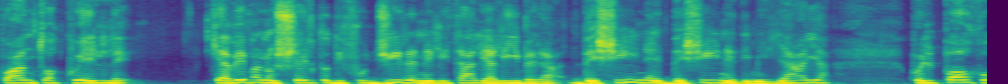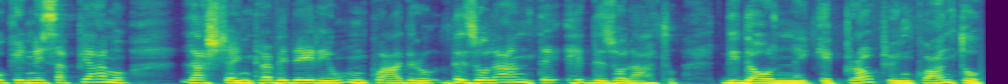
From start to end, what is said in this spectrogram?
quanto a quelle che avevano scelto di fuggire nell'Italia libera, decine e decine di migliaia, quel poco che ne sappiamo lascia intravedere un quadro desolante e desolato di donne che proprio in quanto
